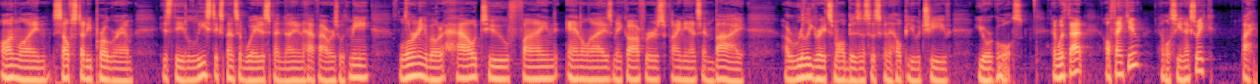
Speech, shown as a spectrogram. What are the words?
online self study program. It's the least expensive way to spend nine and a half hours with me learning about how to find, analyze, make offers, finance, and buy a really great small business that's going to help you achieve your goals. And with that, I'll thank you and we'll see you next week. Bye.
